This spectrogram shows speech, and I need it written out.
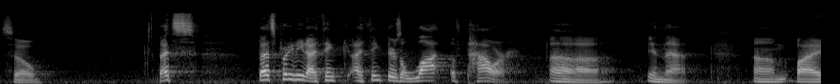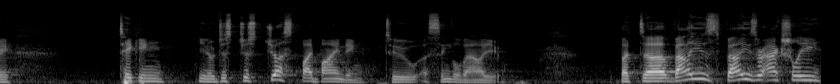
So that's, that's pretty neat. I think, I think there's a lot of power uh, in that um, by taking, you know, just, just, just by binding to a single value. But uh, values, values are actually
